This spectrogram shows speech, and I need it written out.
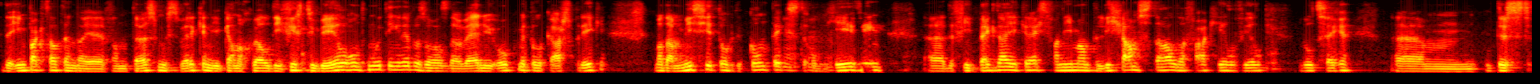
de impact had en dat je van thuis moest werken. Je kan nog wel die virtuele ontmoetingen hebben, zoals dat wij nu ook met elkaar spreken, maar dan mis je toch de context, de omgeving, uh, de feedback dat je krijgt van iemand, de lichaamstaal, dat vaak heel veel wilt zeggen. Um, dus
